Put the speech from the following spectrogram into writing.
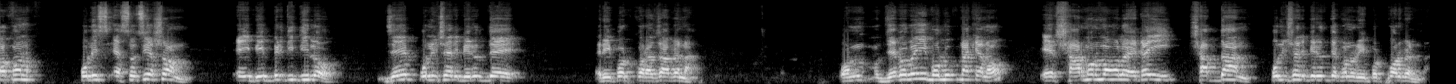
তখন পুলিশ অ্যাসোসিয়েশন এই বিবৃতি দিল যে পুলিশের বিরুদ্ধে রিপোর্ট করা যাবে না। যেভাবেই বলুক না কেন, এর সারমর্ম হলো এটাই, সাবধান, পুলিশের বিরুদ্ধে কোনো রিপোর্ট করবেন না।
